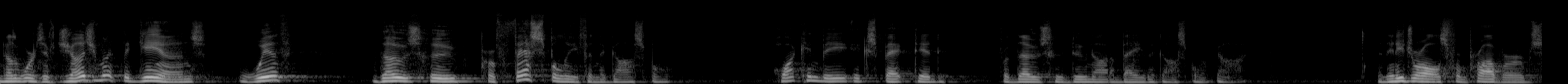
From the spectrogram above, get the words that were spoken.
In other words, if judgment begins with those who profess belief in the gospel, what can be expected for those who do not obey the gospel of God? And then he draws from Proverbs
